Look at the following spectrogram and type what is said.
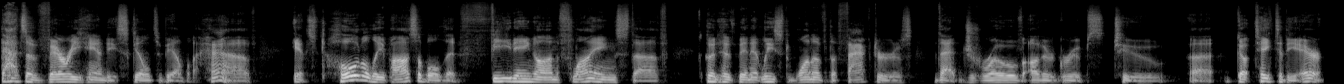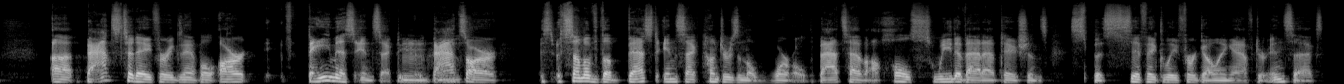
that's a very handy skill to be able to have. It's totally possible that feeding on flying stuff could have been at least one of the factors that drove other groups to uh, go take to the air. Uh, bats today, for example, are famous insect eaters. Mhm. Bats are some of the best insect hunters in the world. Bats have a whole suite of adaptations specifically for going after insects.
